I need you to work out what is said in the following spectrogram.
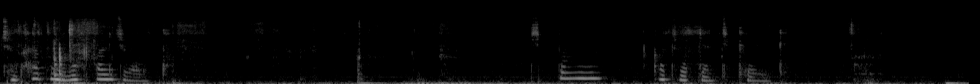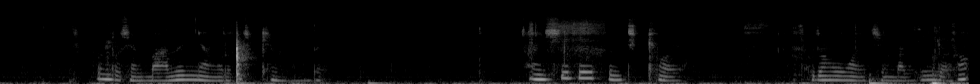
지금 8분이네? 빨리 찍어야겠다. 10분까지밖에 안 찍혀요, 이게. 10분도 지금 많은 양으로 찍히는 건데. 한 11분 찍혀요. 저장 공간이 지금 많이 생겨서.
